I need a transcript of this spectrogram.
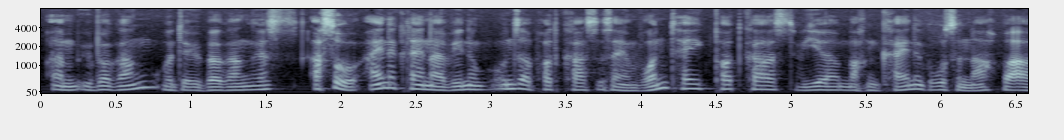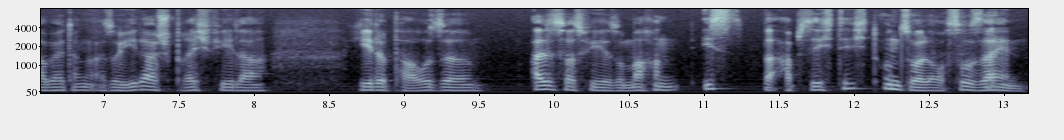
am Übergang und der Übergang ist, ach so, eine kleine Erwähnung, unser Podcast ist ein One-Take-Podcast. Wir machen keine große Nachbearbeitung, also jeder Sprechfehler, jede Pause, alles, was wir hier so machen, ist beabsichtigt und soll auch so sein.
